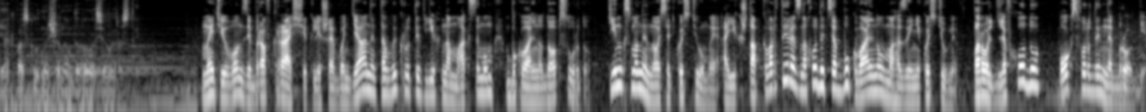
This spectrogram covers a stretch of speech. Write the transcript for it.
Як паскудно, що нам довелося вирости. Меттью Вон зібрав кращі кліше Бондіани та викрутив їх на максимум буквально до абсурду. Кінгсмани носять костюми, а їх штаб-квартира знаходиться буквально в магазині костюмів. Пароль для входу Оксфорди не Броггі.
